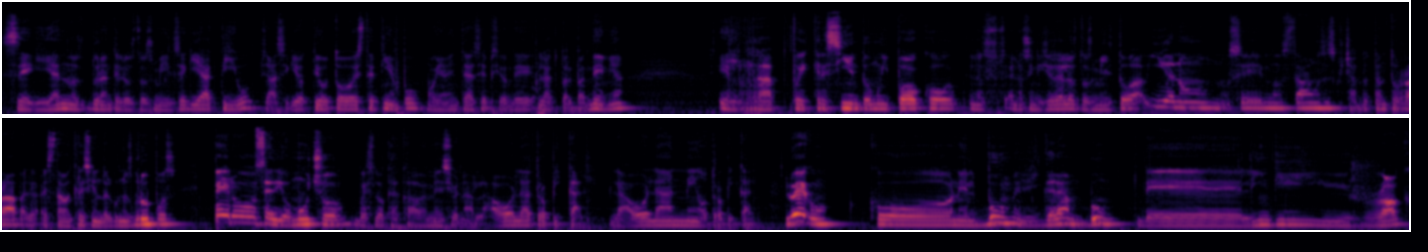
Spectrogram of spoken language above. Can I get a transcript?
seguía durante los 2000, seguía activo, ha seguido activo todo este tiempo, obviamente a excepción de la actual pandemia el rap fue creciendo muy poco. En los, inicios de los 2000 todavía no, no sé, no estábamos escuchando tanto rap, estaban creciendo algunos grupos, pero se dio mucho, pues lo que acabo de mencionar, la ola tropical, la ola neotropical. Luego, con el boom, el gran boom del indie rock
